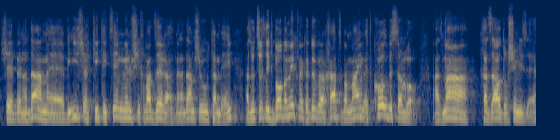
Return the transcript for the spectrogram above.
שבן אדם, אה, ואיש כי תצא ממנו שכבת זרע, אז בן אדם שהוא טמא, אז הוא צריך לטבול במקווה, כתוב ורחץ במים את כל בשרו. אז מה, חז"ל דורשים מזה?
